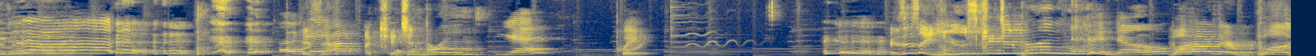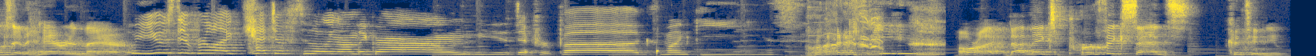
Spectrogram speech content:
Ta-da! okay. Is that a kitchen broom? Yes. Wait, is this a used kitchen broom? no. Why are there bugs and hair in there? We used it for like ketchup spilling on the ground. We used it for bugs, monkeys. What? All right, that makes perfect sense. Continue.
